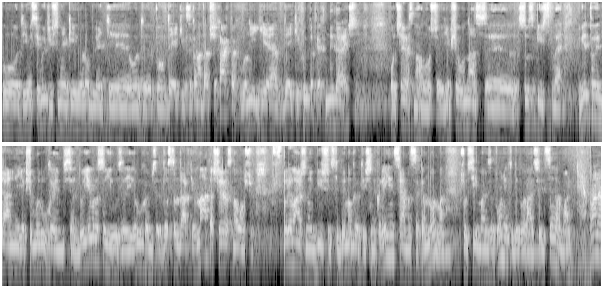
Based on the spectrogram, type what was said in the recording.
От і усі виключення, які роблять е, от по в деяких законодавчих актах, вони є в деяких випадках недоречними. От ще раз наголошую: якщо у нас е, суспільство відповідальне, якщо ми рухаємося до Євросоюзу і рухаємося до стандартів НАТО, ще раз наголошую, в переважної більшості демократичних країн саме така норма, що всі мають заповнити декларацію, і це нормально. Пане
